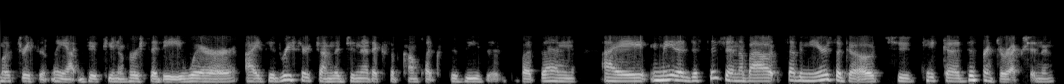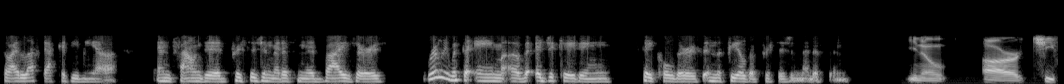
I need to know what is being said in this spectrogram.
most recently at Duke University, where I did research on the genetics of complex diseases. But then I made a decision about seven years ago to take a different direction. And so I left academia and founded Precision Medicine Advisors, really with the aim of educating stakeholders in the field of precision medicine. You know, our chief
